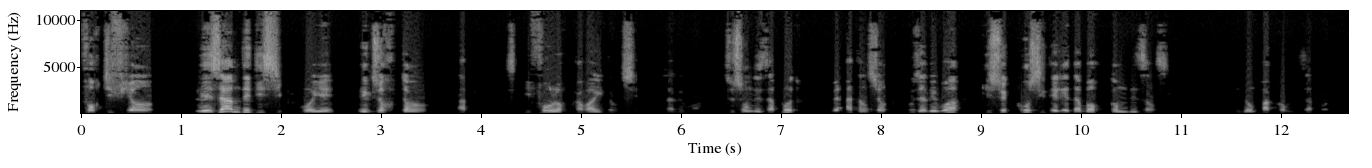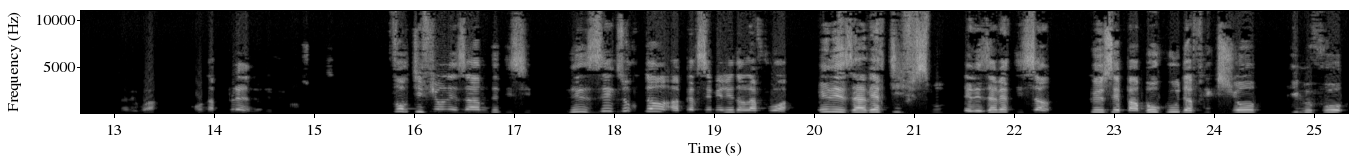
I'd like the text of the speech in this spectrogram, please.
fortifiant les âmes des disciples, vous voyez, exhortant, ils font leur travail d'ancien, vous allez voir. Ce sont des apôtres, mais attention, vous allez voir qu'ils se considéraient d'abord comme des anciens, non pas comme des apôtres. On a plein de références. Fortifiant les âmes des disciples, les exhortant à persévérer dans la foi et les avertissant, et les que c'est pas beaucoup d'afflictions qu'il nous faut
